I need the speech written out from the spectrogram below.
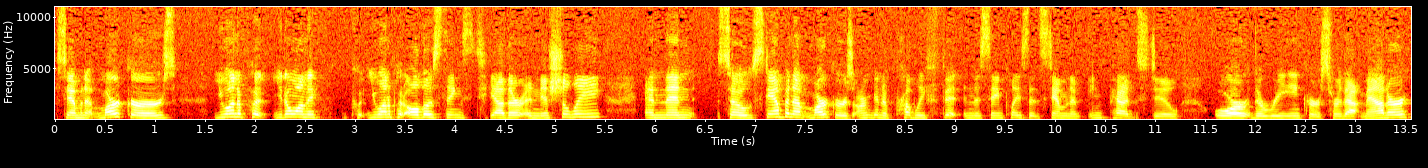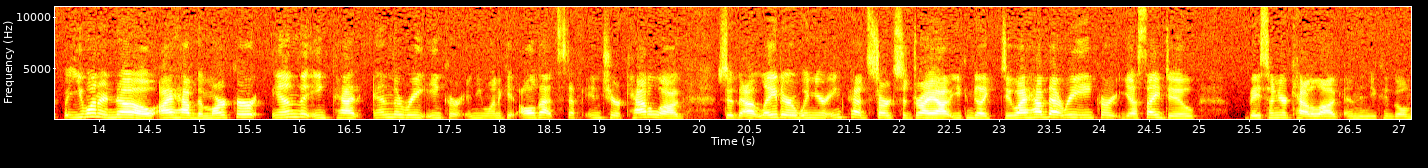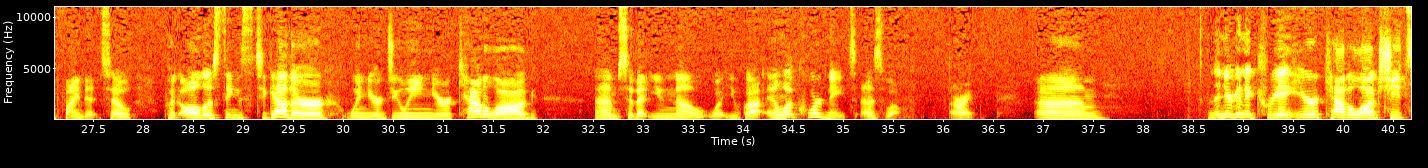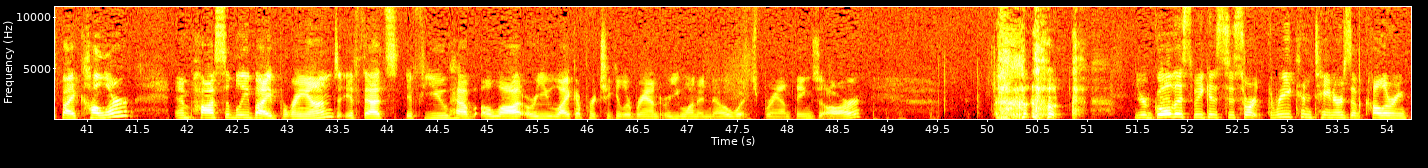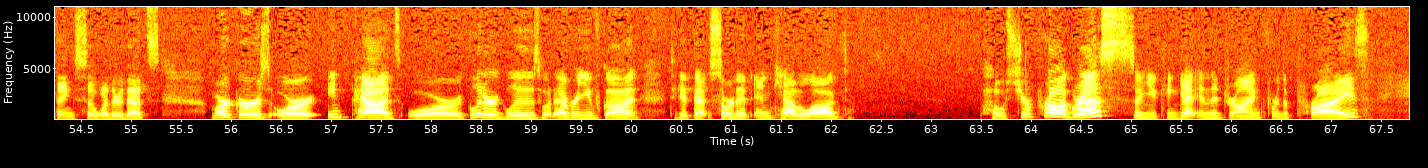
Stampin' Up! markers, you want to put you don't want to put you want to put all those things together initially, and then so Stampin' Up! markers aren't going to probably fit in the same place that Stampin' Up! ink pads do or the re-inkers for that matter. But you want to know I have the marker and the ink pad and the re-inker and you want to get all that stuff into your catalog so that later when your ink pad starts to dry out you can be like do I have that re-inker? Yes I do based on your catalog and then you can go and find it. So put all those things together when you're doing your catalog um, so that you know what you've got and what coordinates as well. All right. Um, then you're going to create your catalog sheets by color and possibly by brand if that's if you have a lot or you like a particular brand or you want to know which brand things are. Your goal this week is to sort three containers of coloring things. So whether that's markers or ink pads or glitter glues, whatever you've got to get that sorted and cataloged. Post your progress so you can get in the drawing for the prize.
